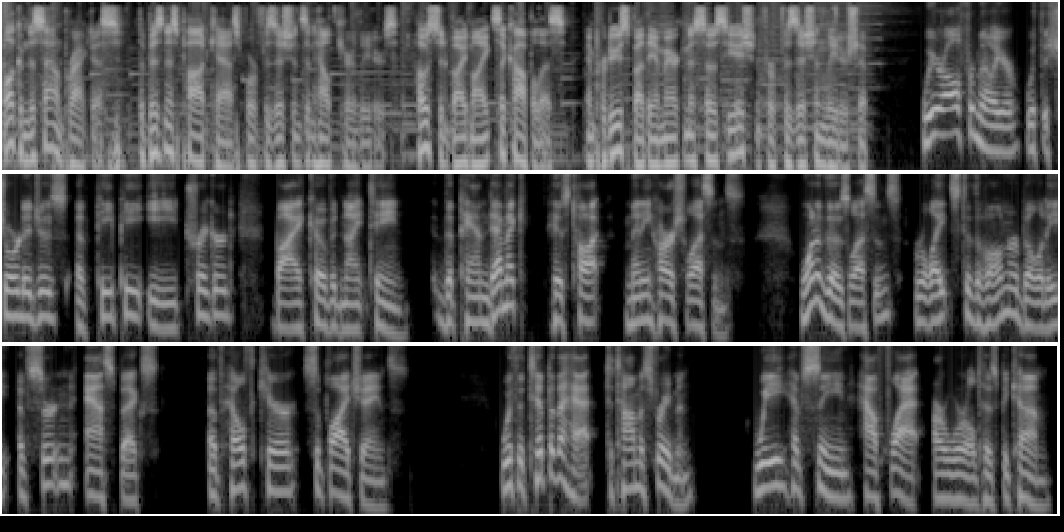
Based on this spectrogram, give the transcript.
Welcome to Sound Practice, the business podcast for physicians and healthcare leaders, hosted by Mike Sacopulos and produced by the American Association for Physician Leadership. We're all familiar with the shortages of PPE triggered by COVID 19. The pandemic has taught many harsh lessons. One of those lessons relates to the vulnerability of certain aspects of healthcare supply chains. With a tip of the hat to Thomas Friedman, we have seen how flat our world has become.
